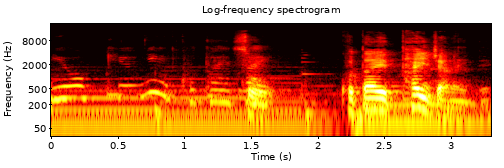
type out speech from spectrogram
要求に応えたそう。い答えたいじゃないんで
